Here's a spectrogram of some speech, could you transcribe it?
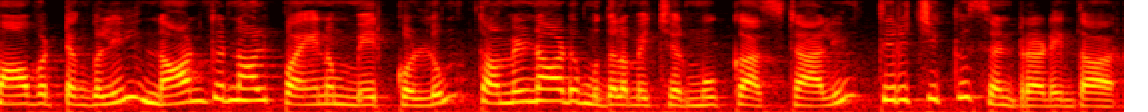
மாவட்டங்களில் நான்கு நாள் பயணம் மேற்கொள்ளும் தமிழ்நாடு முதலமைச்சர் மு க ஸ்டாலின் திருச்சிக்கு சென்றடைந்தார்.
